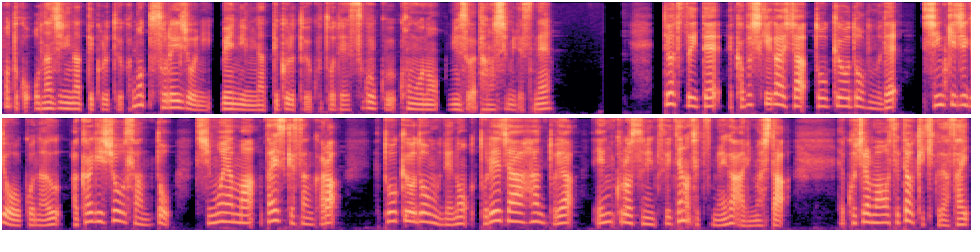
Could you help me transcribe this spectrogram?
もっとこう同じになってくるというか、もっとそれ以上に便利になってくるということで、すごく今後のニュースが楽しみですね。では続いて、株式会社東京ドームで新規事業を行う赤木翔さんと下山大輔さんから、東京ドームでのトレジャーハントやエンクロスについての説明がありました。こちらも合わせてお聞きください。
